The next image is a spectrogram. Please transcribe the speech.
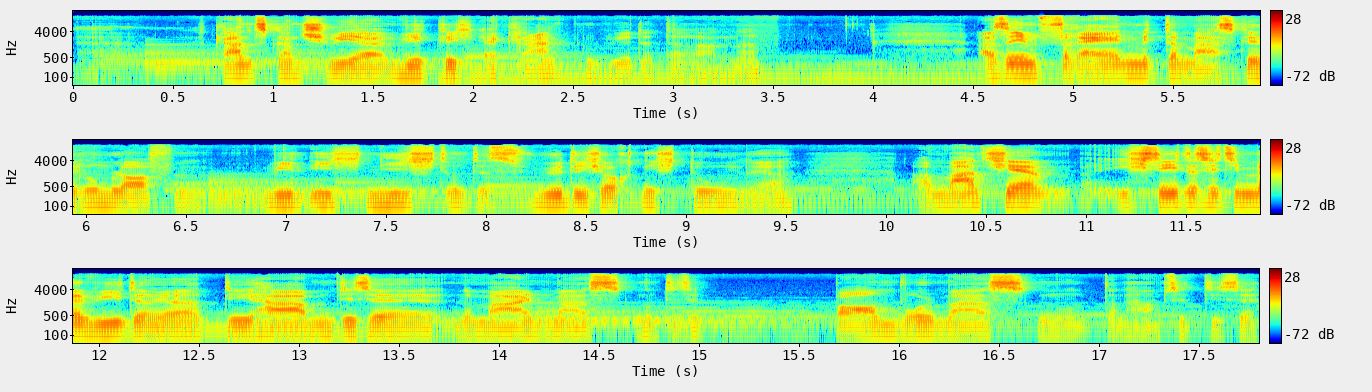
äh, ganz, ganz schwer wirklich erkranken würde daran. Ne? Also im Freien mit der Maske rumlaufen will ich nicht und das würde ich auch nicht tun. Ja. Aber manche, ich sehe das jetzt immer wieder, ja, die haben diese normalen Masken und diese Baumwollmasken und dann haben sie diese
